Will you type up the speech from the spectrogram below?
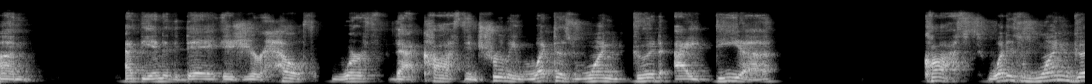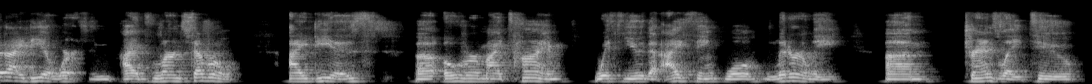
um, at the end of the day, is your health worth that cost? And truly, what does one good idea cost? What is one good idea worth? And I've learned several ideas uh, over my time with you that I think will literally um, translate to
